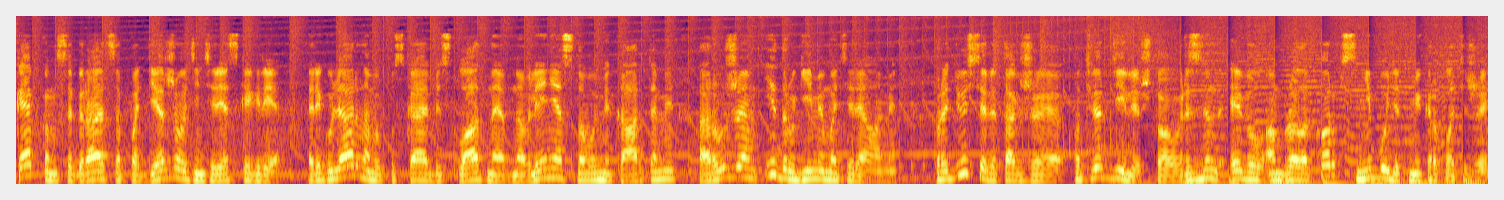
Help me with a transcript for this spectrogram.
Capcom собирается поддерживать интерес к игре, регулярно выпуская бесплатные обновления с новыми картами, оружием и другими материалами. Продюсеры также подтвердили, что в Resident Evil Umbrella Corps не будет микроплатежей.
